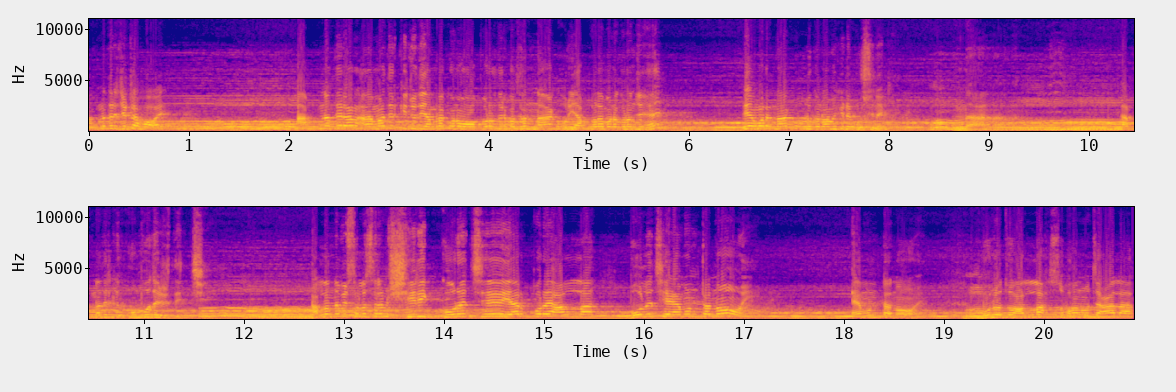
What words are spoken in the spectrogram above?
আপনাদের যেটা হয়, আপনাদের আর আমাদেরকে যদি আমরা কোনো অপরাধের কথা না করি, আপনারা মনে করেন যে হ্যাঁ এ আমার না করল কেন? আমি কেটে করছি নাকি? না না না। আপনাদেরকে উপদেশ দিচ্ছি। আল্লাহ নবী সাল্লাহ সাল্লাম শিরিক করেছে, এরপরে আল্লাহ বলেছে, এমনটা নয়। এমনটা নয়। মূলত আল্লাহ সুবহান তাআলা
